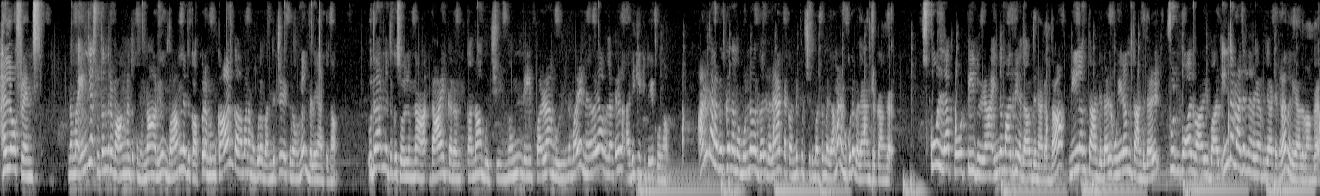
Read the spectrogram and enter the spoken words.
Hello friends நம்ம இந்திய சுதந்திரம் வாங்கினதுக்கு முன்னாடியும் வாங்கினதுக்கு அப்புறமும் காலம் காலமாக நம்ம கூட வந்துட்டு இருக்கிற ஒன்று விளையாட்டு தான் உதாரணத்துக்கு சொல்லணும்னா தாயக்கரம் கண்ணாம்பூச்சி நொண்டி பழாங்குழி இந்த மாதிரி நிறையா விளையாட்டுகள் அடுக்கிக்கிட்டே போகலாம் அந்த அளவுக்கு நம்ம முன்னோர்கள் விளையாட்டை கண்டுபிடிச்சது மட்டும் இல்லாமல் நம்ம கூட விளையாண்டுருக்காங்க. ஸ்கூலில் போட்டி விழா இந்த மாதிரி ஏதாவது நடந்தால் நீளம் தாண்டுதல் உயரம் தாண்டுதல் ஃபுட்பால் வாலிபால் இந்த மாதிரி நிறையா விளையாட்டுகளை விளையாடுவாங்க.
